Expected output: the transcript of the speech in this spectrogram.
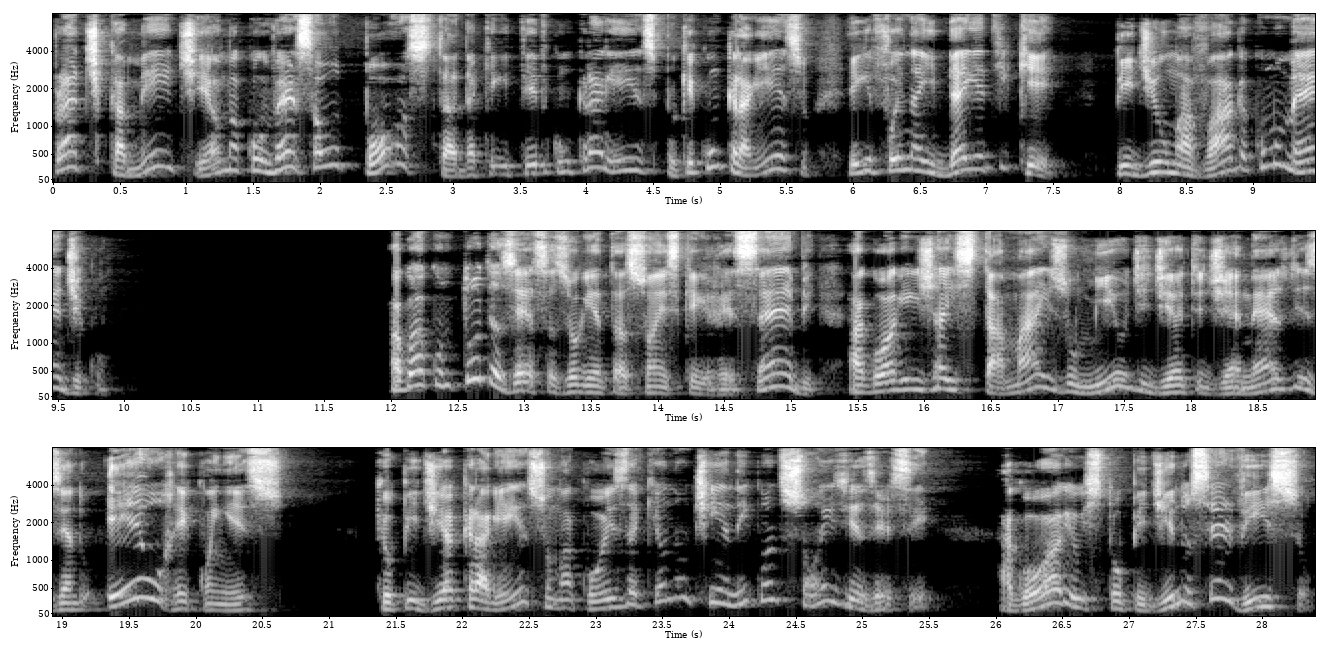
praticamente é uma conversa oposta da que ele teve com Clarencio, porque com Clarencio ele foi na ideia de que pediu uma vaga como médico. Agora, com todas essas orientações que ele recebe, agora ele já está mais humilde diante de Genésio, dizendo: Eu reconheço que eu pedi a Clarencio uma coisa que eu não tinha nem condições de exercer. Agora eu estou pedindo serviço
